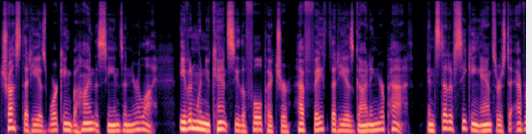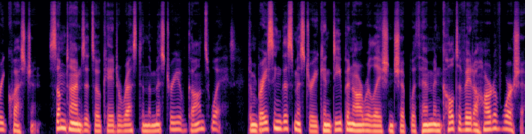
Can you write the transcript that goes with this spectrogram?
trust that He is working behind the scenes in your life. Even when you can't see the full picture, have faith that He is guiding your path. Instead of seeking answers to every question, sometimes it's okay to rest in the mystery of God's ways. Embracing this mystery can deepen our relationship with Him and cultivate a heart of worship.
